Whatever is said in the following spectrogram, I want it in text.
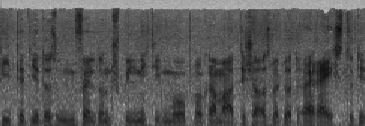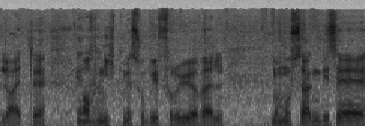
biete dir das Umfeld und spiele nicht irgendwo programmatisch aus, weil dort erreichst du die Leute genau. auch nicht mehr so wie früher, weil man muss sagen, diese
